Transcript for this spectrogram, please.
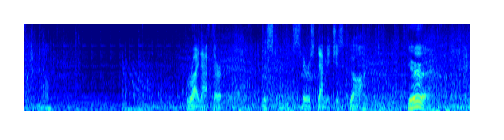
Fucking hell. Right after this serious damage is gone. Yeah. And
